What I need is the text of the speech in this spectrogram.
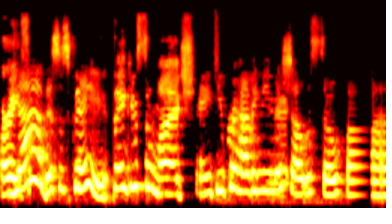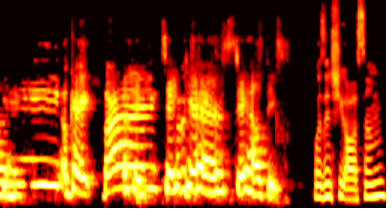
All right. Yeah, so, this is great. Thank you so much. Thank you for having me, Michelle. It was so fun. Yay. Okay, bye. Okay, take care. Stay healthy. Wasn't she awesome?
